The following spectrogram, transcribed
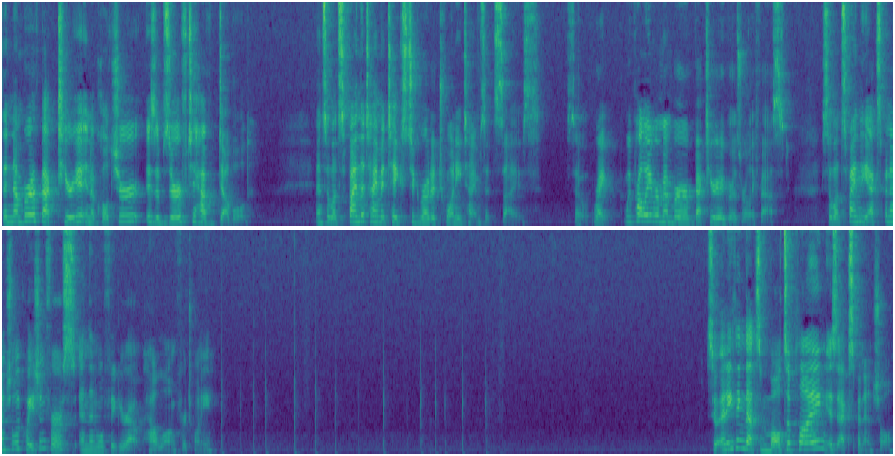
the number of bacteria in a culture is observed to have doubled. And so let's find the time it takes to grow to 20 times its size. So, right, we probably remember bacteria grows really fast. So let's find the exponential equation first, and then we'll figure out how long for 20. So anything that's multiplying is exponential.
